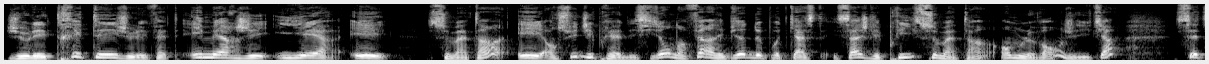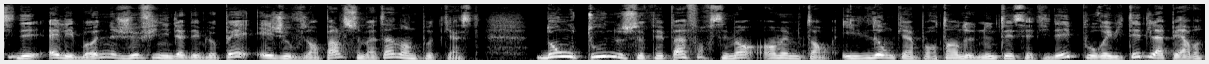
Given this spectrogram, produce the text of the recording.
je l'ai traité, je l'ai fait émerger hier et ce matin et ensuite j'ai pris la décision d'en faire un épisode de podcast. Et ça, je l'ai pris ce matin en me levant. J'ai dit tiens, cette idée, elle est bonne, je finis de la développer et je vous en parle ce matin dans le podcast. Donc tout ne se fait pas forcément en même temps. Il est donc important de noter cette idée pour éviter de la perdre.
